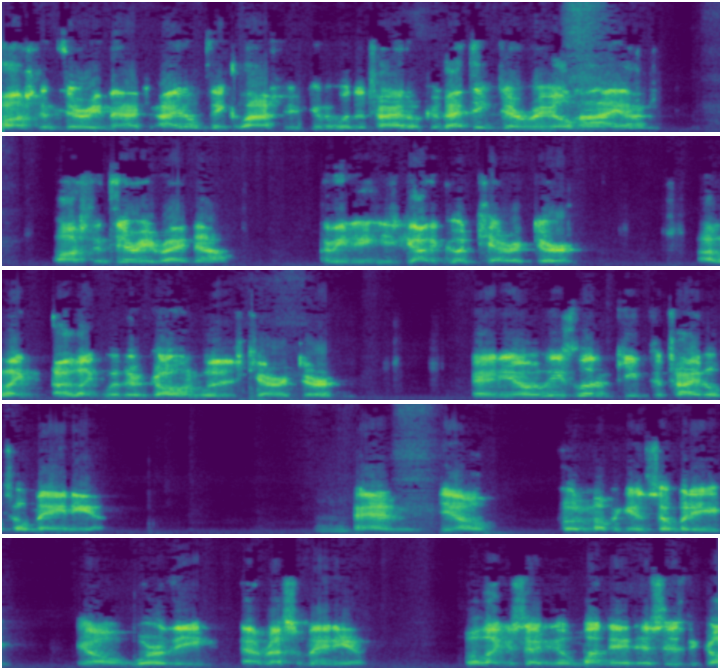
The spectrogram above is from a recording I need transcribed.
Austin Theory match. I don't think Lashley's going to win the title because I think they're real high on Austin Theory right now. I mean, he's got a good character. I like I like where they're going with his character, and you know, at least let him keep the title till Mania. and you know put him up against somebody you know worthy at WrestleMania. But like you said, you know Monday this is the go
